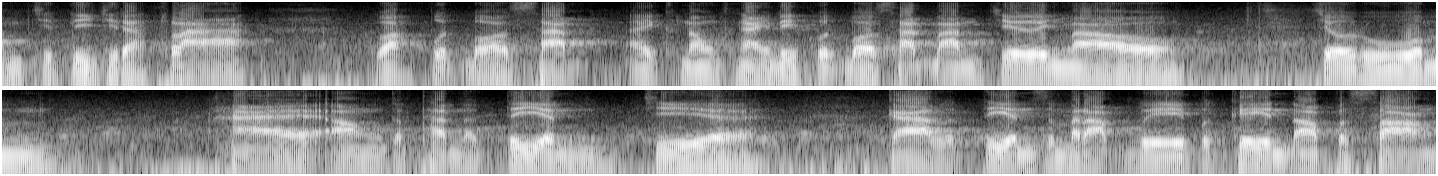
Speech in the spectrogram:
ម ជាទីជ្រះថ្លារបស់ពុទ្ធបរិស័ទហើយក្នុងថ្ងៃនេះពុទ្ធបរិស័ទបានអញ្ជើញមកចូលរួមហែអង្គកឋិនទានជាកាលទានសម្រាប់វេប្រគេនដល់ព្រះសង្ឃ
